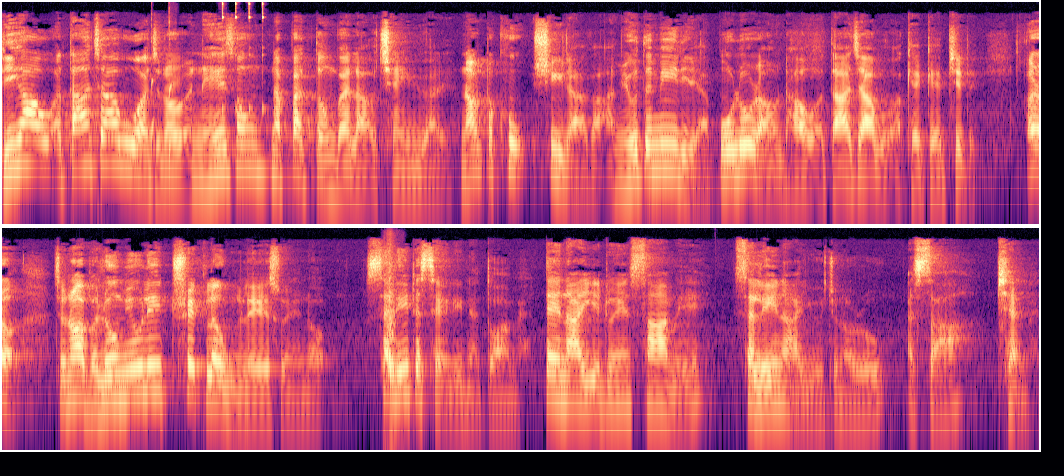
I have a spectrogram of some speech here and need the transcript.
ဒီဟာကိုအသားချဖို့ကကျွန်တော်တို့အနည်းဆုံးနှစ်ပတ်သုံးပတ်လောက်အချိန်ယူရတယ်နောက်တစ်ခုရှိတာကအမျိုးသမီးတွေကပိုလို့တောင်ဒါကိုအသားချဖို့အခက်အခဲဖြစ်တယ်အဲ့တော့ကျွန်တော်ကဘယ်လိုမျိုးလေး trick လုပ်မလဲဆိုရင်တော့14 10လေးနဲ့သွားမယ်10နာရီအတွင်းစားမယ်14နာရီကိုကျွန်တော်တို့အစာဖြတ်မယ်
